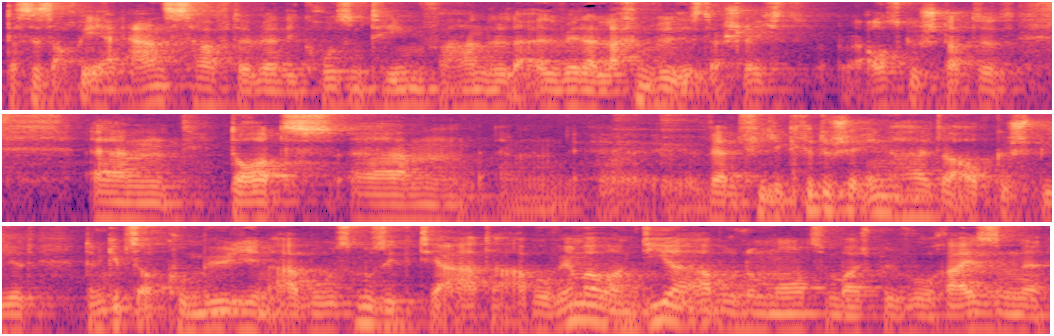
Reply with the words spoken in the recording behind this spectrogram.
das ist auch eher ernsthaft, da werden die großen Themen verhandelt. Also wer da lachen will, ist da schlecht ausgestattet. Ähm, dort ähm, äh, werden viele kritische Inhalte auch gespielt. Dann gibt es auch Komödien-Abos, Musiktheater-Abo. Wir haben aber ein Dia-Abonnement zum Beispiel, wo Reisende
